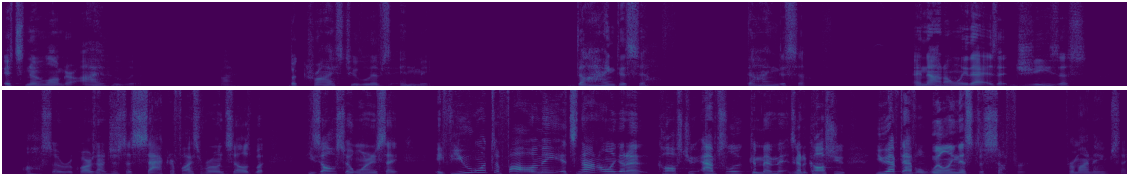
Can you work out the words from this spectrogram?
It's no longer I who live, right? but Christ who lives in me. Dying to self. Dying to self. And not only that, is that Jesus also requires not just a sacrifice of our own selves, but he's also wanting to say, if you want to follow me, it's not only going to cost you absolute commitment, it's going to cost you, you have to have a willingness to suffer for my name's sake.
